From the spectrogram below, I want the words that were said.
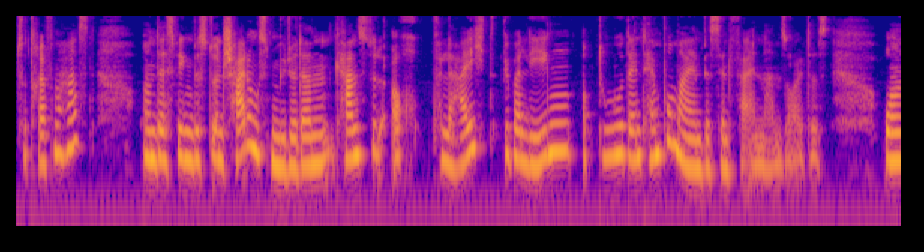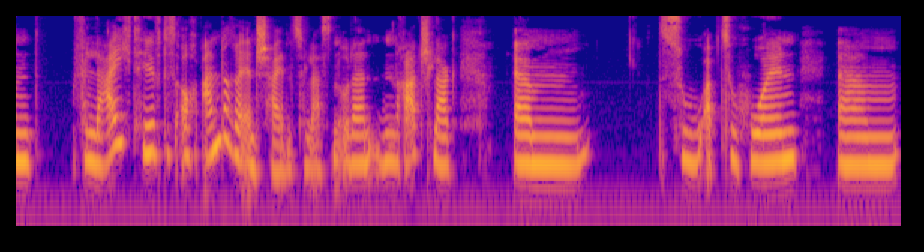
zu treffen hast und deswegen bist du entscheidungsmüde. Dann kannst du auch vielleicht überlegen, ob du dein Tempo mal ein bisschen verändern solltest. Und vielleicht hilft es auch, andere entscheiden zu lassen oder einen Ratschlag ähm, zu abzuholen, ähm,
